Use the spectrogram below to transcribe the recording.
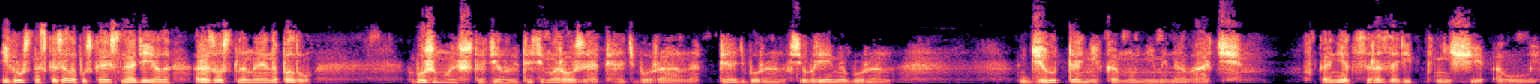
и грустно сказал, опускаясь на одеяло, разостланное на полу. «Боже мой, что делают эти морозы? Опять буран, опять буран, все время буран. Дюта никому не миновать. В конец разорит нищие аулы.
